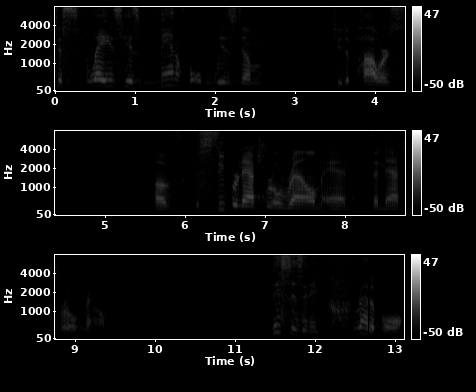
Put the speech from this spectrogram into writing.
displays his manifold wisdom to the powers of the supernatural realm and the natural realm. This is an incredible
